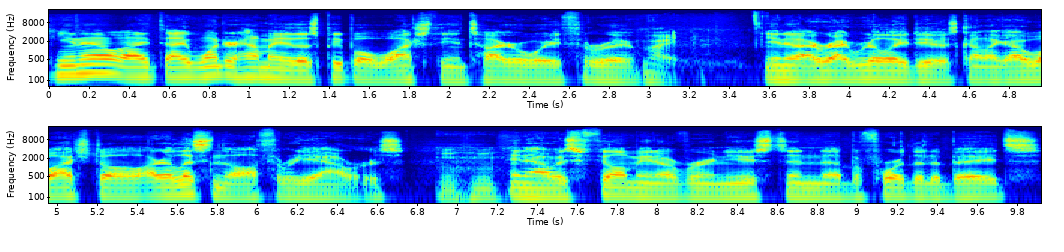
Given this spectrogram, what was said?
You know, I, I wonder how many of those people watch the entire way through. Right. You know, I, I really do. It's kind of like I watched all, or I listened to all three hours, and I was filming over in Houston uh, before the debates,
